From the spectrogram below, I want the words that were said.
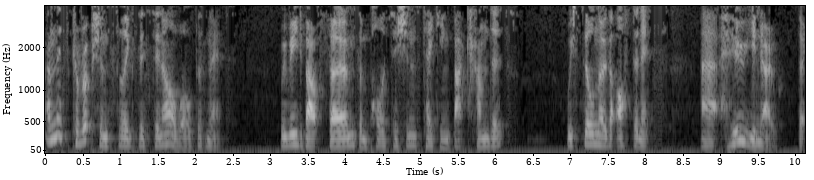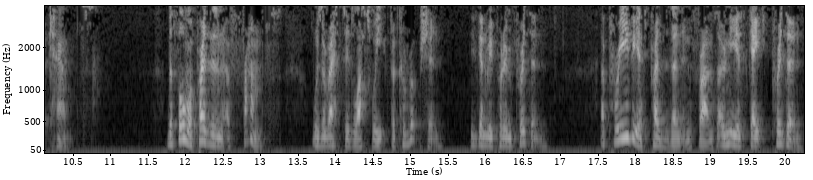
And this corruption still exists in our world, doesn't it? We read about firms and politicians taking backhanders. We still know that often it's uh, who you know that counts. The former president of France was arrested last week for corruption. He's going to be put in prison. A previous president in France only escaped prison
